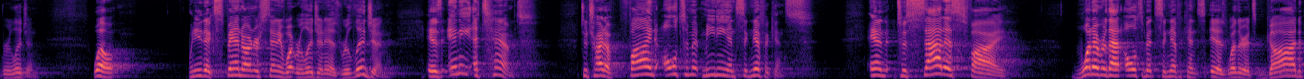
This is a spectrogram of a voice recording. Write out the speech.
religion? Well, we need to expand our understanding of what religion is. Religion is any attempt to try to find ultimate meaning and significance and to satisfy whatever that ultimate significance is, whether it's God,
